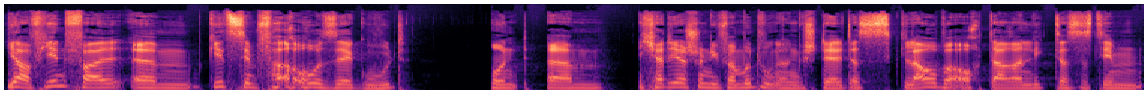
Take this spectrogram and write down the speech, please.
Ja, auf jeden Fall ähm, geht es dem Pharao sehr gut. Und ähm, ich hatte ja schon die Vermutung angestellt, dass es glaube auch daran liegt, dass, es dem,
